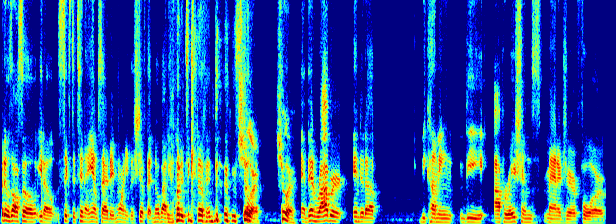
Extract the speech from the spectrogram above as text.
but it was also you know 6 to 10 a.m saturday morning the shift that nobody wanted to get up and do so. sure sure. And then robert ended up becoming the operations manager for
